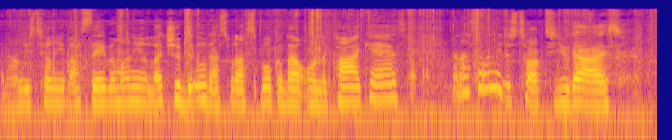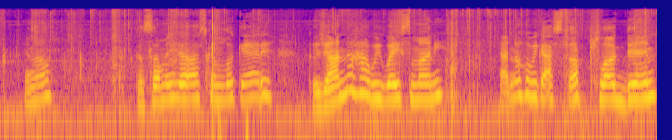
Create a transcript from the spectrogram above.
And I'm just telling you about saving money on electric bill. That's what I spoke about on the podcast. And I said, let me just talk to you guys, you know, because some of you guys can look at it. Because y'all know how we waste money. Y'all know we got stuff plugged in.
